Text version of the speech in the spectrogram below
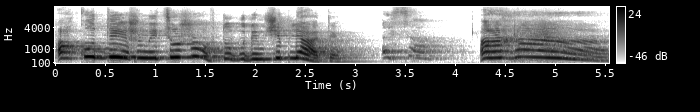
А куди ж ми цю жовту будемо чіпляти? Ага.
